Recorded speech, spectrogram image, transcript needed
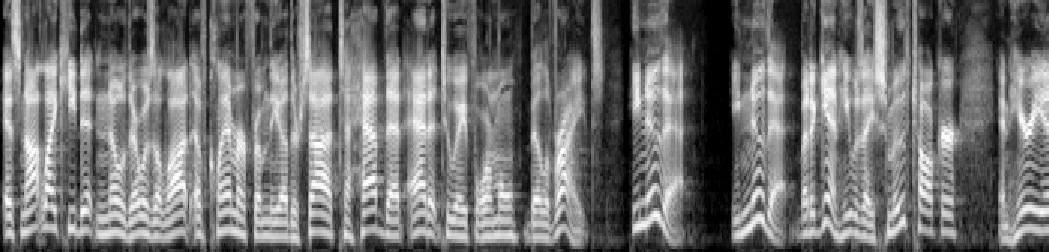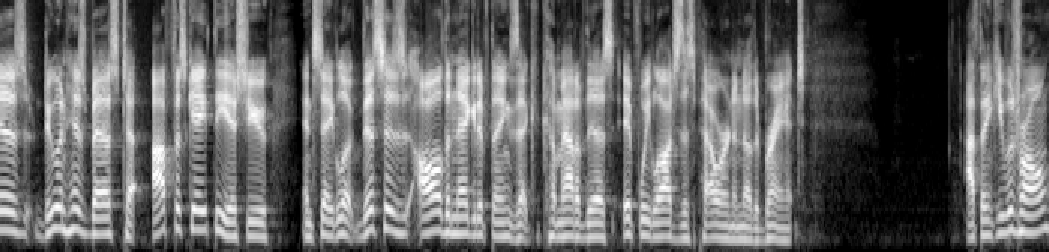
It's not like he didn't know there was a lot of clamor from the other side to have that added to a formal Bill of Rights. He knew that. He knew that. But again, he was a smooth talker, and here he is doing his best to obfuscate the issue and say, look, this is all the negative things that could come out of this if we lodge this power in another branch. I think he was wrong.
